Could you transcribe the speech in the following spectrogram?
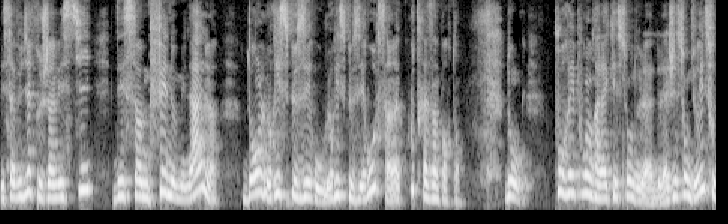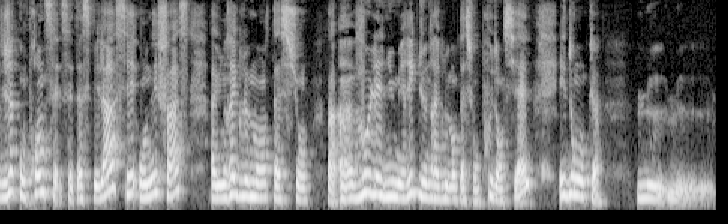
mais ça veut dire que j'investis des sommes phénoménales dans le risque zéro. Le risque zéro, ça a un coût très important. Donc, pour répondre à la question de la, gestion du risque, il faut déjà comprendre cet aspect-là. C'est on est face à une réglementation, enfin, un volet numérique d'une réglementation prudentielle, et donc le,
